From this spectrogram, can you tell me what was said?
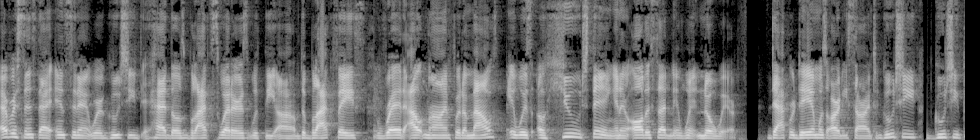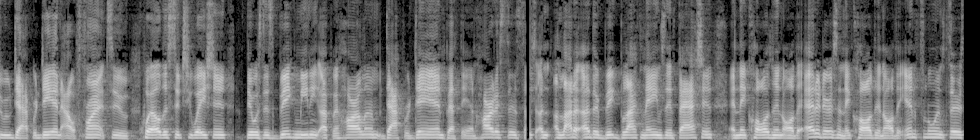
ever since that incident where Gucci had those black sweaters with the um, the black face red outline for the mouth. It was a huge thing, and then all of a sudden it went nowhere. Dapper Dan was already signed to Gucci. Gucci threw Dapper Dan out front to quell the situation. There was this big meeting up in Harlem. Dapper Dan, Bethann Hardison, a, a lot of other big black names in fashion, and they called in all the editors and they called in all the influencers.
